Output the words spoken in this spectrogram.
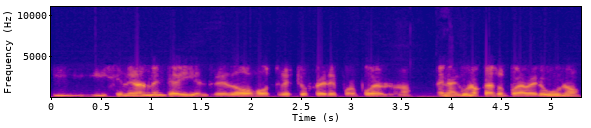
y, y generalmente hay entre dos o tres choferes por pueblo, ¿no? En algunos casos puede haber uno,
